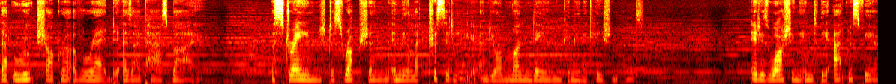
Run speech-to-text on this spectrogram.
that root chakra of red as I pass by a strange disruption in the electricity and your mundane communications. It is washing into the atmosphere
